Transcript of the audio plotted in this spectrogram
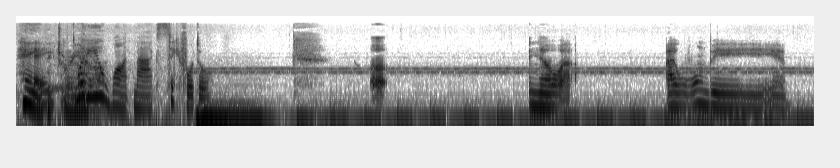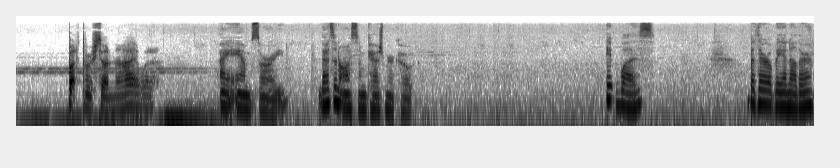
hey, Hey, Victoria. What do you want, Max? Take a photo. Uh, no, uh, I won't be a bad person. I will. I am sorry. That's an awesome cashmere coat. It was. But there'll be another.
